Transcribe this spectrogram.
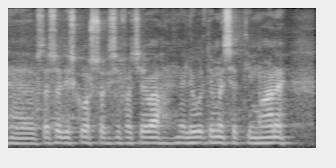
eh, lo stesso discorso che si faceva nelle ultime settimane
